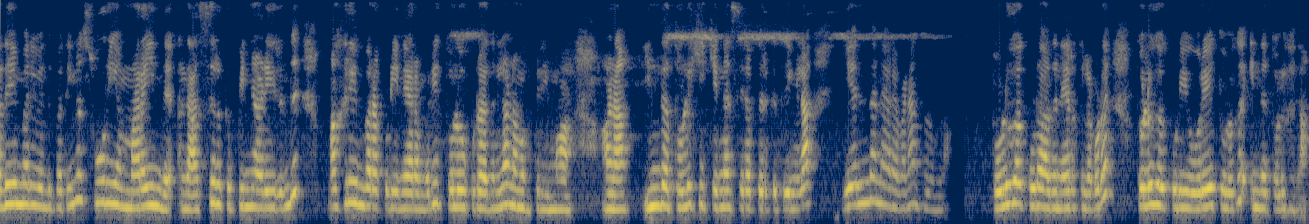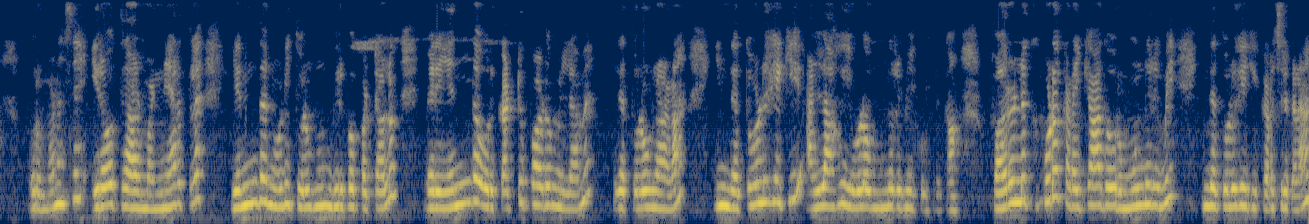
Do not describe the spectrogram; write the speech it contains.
அதே மாதிரி வந்து பார்த்தீங்கன்னா சூரியன் மறைந்து அந்த அசுருக்கு பின்னாடி இருந்து மகரீம் வரக்கூடிய நேரம் வரை தொழுகக்கூடாதுன்னா நமக்கு தெரியுமா? ஆனால் இந்த தொழுகைக்கு என்ன சிறப்பு இருக்கு தெரியுங்களா? எந்த நேரம் வேணால் தொழுகலாம். தொழுகக்கூடாத நேரத்துல கூட தொழுகக்கூடிய ஒரே தொழுகை இந்த தொழுகை தான் ஒரு மனுஷன் இருபத்தி நாலு மணி நேரத்துல எந்த நொடி தொழுகும் விருப்பப்பட்டாலும் வேற எந்த ஒரு கட்டுப்பாடும் இல்லாம இதை தொழுகலானா இந்த தொழுகைக்கு அல்லாஹ் எவ்வளவு முன்னுரிமை கொடுத்துருக்கான். வருலுக்கு கூட கிடைக்காத ஒரு முன்னுரிமை இந்த தொழுகைக்கு கிடைச்சிருக்குன்னா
